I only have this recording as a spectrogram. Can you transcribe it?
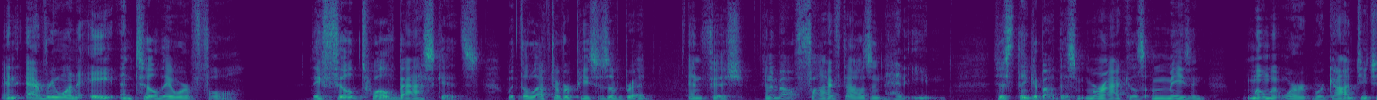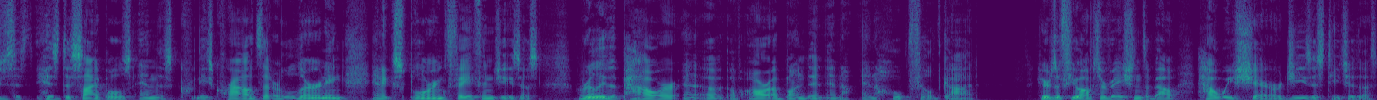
and everyone ate until they were full. They filled 12 baskets with the leftover pieces of bread and fish, and about 5,000 had eaten. Just think about this miraculous, amazing moment where, where God teaches his, his disciples and this, these crowds that are learning and exploring faith in Jesus, really the power uh, of, of our abundant and, and hope filled God. Here's a few observations about how we share, or Jesus teaches us.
